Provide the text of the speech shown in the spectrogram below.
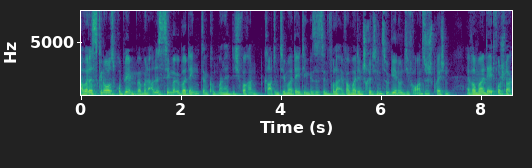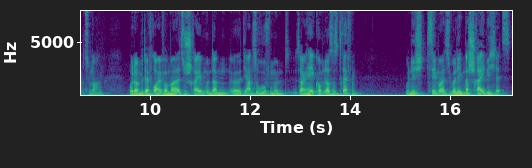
aber das ist genau das Problem. Wenn man alles zehnmal überdenkt, dann kommt man halt nicht voran. Gerade im Thema Dating ist es sinnvoller, einfach mal den Schritt hinzugehen und die Frau anzusprechen. Einfach mal einen Datevorschlag zu machen. Oder mit der Frau einfach mal zu schreiben und dann äh, die anzurufen und sagen, hey komm, lass uns treffen. Und nicht zehnmal zu überlegen, was schreibe ich jetzt?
